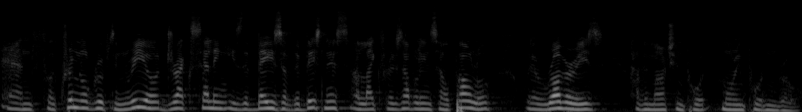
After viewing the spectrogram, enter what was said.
and for criminal groups in Rio, drug selling is the base of the business, unlike, for example, in Sao Paulo, where robberies have a much import more important role.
